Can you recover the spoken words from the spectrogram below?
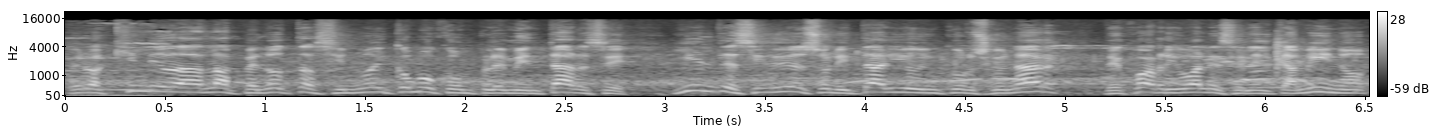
pero ¿a quién le va a dar la pelota si no hay cómo complementarse? Y él decidió en solitario incursionar, dejó a rivales en el camino.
